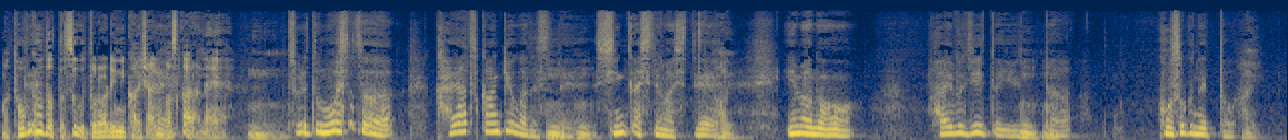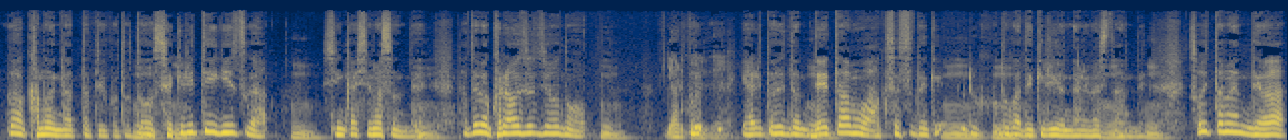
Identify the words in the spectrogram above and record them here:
まあ、東京だったらすぐ隣に会社ありますからね、はい。うん、それともう一つは、開発環境がですね、うんうん、進化してまして、はい、今の 5G といった高速ネットが可能になったということと、うん、セキュリティ技術が進化してますんで、うん、例えばクラウド上の、やり取りで。やり取りのデータもアクセスできることができるようになりましたんで、そういった面では、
